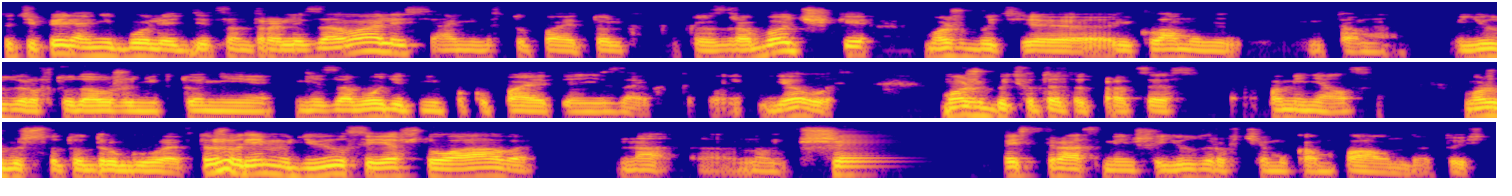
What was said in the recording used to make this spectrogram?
то теперь они более децентрализовались, они выступают только как разработчики, может быть, э, рекламу там юзеров туда уже никто не, не заводит, не покупает, я не знаю, как это у них делалось. Может быть, вот этот процесс поменялся, может быть, что-то другое. В то же время удивился я, что у Aave на, э, ну, в 6 раз меньше юзеров, чем у компаунда. То есть,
